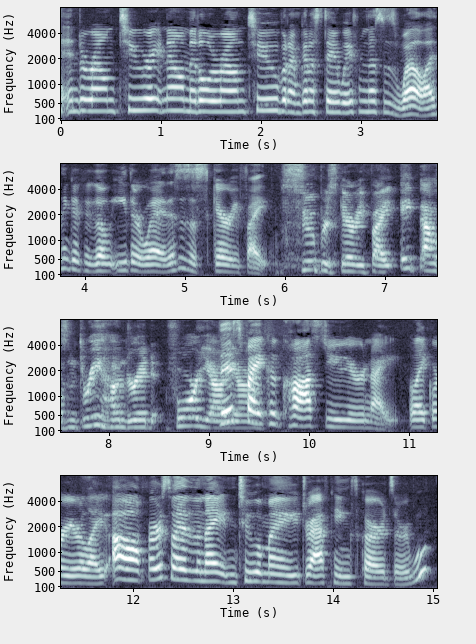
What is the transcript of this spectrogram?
into round two right now, middle of round two, but I'm going to stay away from this as well. I think it could go either way. This is a scary fight. Super scary fight. 8,300 for Yahya. This fight could cost you your night. Like, where you're like, oh, first fight of the night, and two of my DraftKings cards are whoop.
